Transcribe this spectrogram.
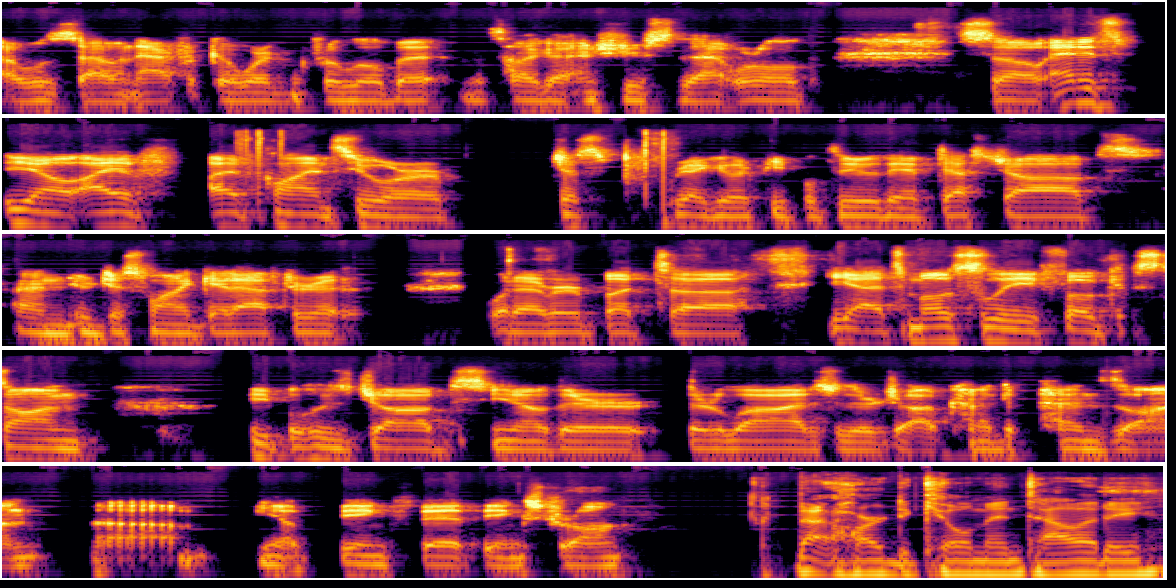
I was out in Africa working for a little bit. That's how I got introduced to that world. So, and it's you know I have I have clients who are just regular people do. They have desk jobs and who just want to get after it, whatever. But uh, yeah, it's mostly focused on people whose jobs, you know, their their lives or their job kind of depends on, um, you know, being fit, being strong. That hard to kill mentality.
